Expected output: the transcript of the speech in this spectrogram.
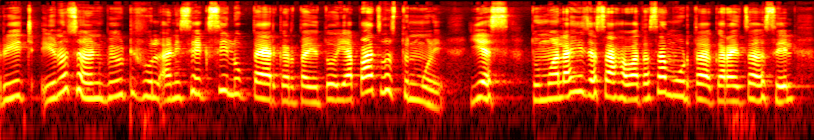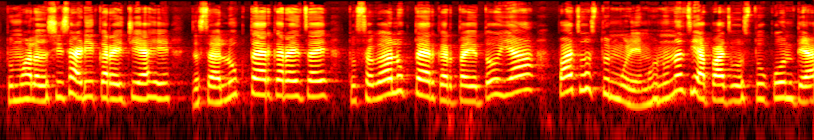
रिच इनोसंट ब्युटिफुल आणि सेक्सी लुक तयार करता येतो या पाच वस्तूंमुळे. येस तुम्हालाही जसा हवा तसा मूड त करायचा असेल तुम्हाला जशी साडी करायची आहे जसा लुक तयार करायचा आहे तो सगळा लुक तयार करता येतो या पाच वस्तूंमुळे. म्हणूनच या पाच वस्तू कोणत्या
